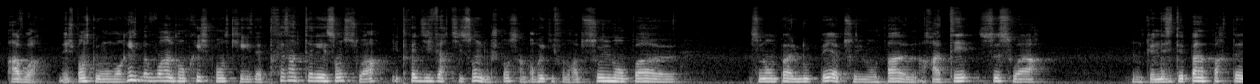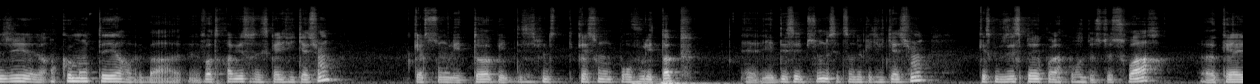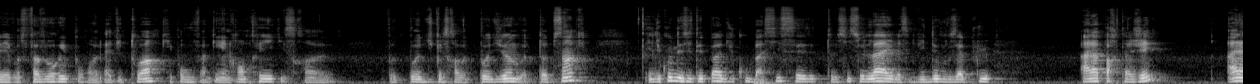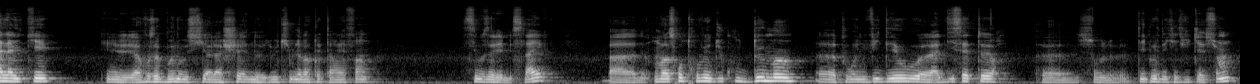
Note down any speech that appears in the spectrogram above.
à voir. Mais je pense qu'on risque d'avoir un Grand Prix, je pense, qui risque d'être très intéressant ce soir et très divertissant. Donc, je pense un Grand Prix qu'il faudra absolument pas, euh, pas louper, absolument pas rater ce soir. Donc n'hésitez pas à partager euh, en commentaire euh, bah, votre avis sur ces qualifications. Quels sont les tops et sont pour vous les tops et les déceptions de cette séance de qualification Qu'est-ce que vous espérez pour la course de ce soir euh, Quel est votre favori pour la victoire Qui pour vous va gagner le Grand Prix Qui sera votre Quel sera votre podium, votre top 5 Et du coup n'hésitez pas, du coup, bah, si, si ce live, cette vidéo vous a plu, à la partager, à la liker et à vous abonner aussi à la chaîne YouTube La F1 si vous avez aimé ce live. Bah, on va se retrouver du coup demain euh, pour une vidéo euh, à 17h euh, sur le débrief des qualifications.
